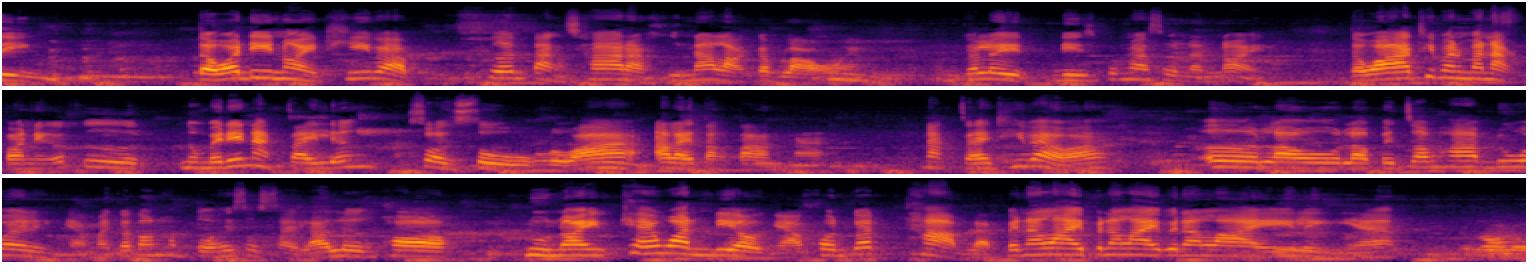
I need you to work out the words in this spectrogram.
จริง แต่ว่าดีหน่อยที่แบบเพื่อนต่างชาติอะคือน่ารักกับเราไงมันก็เลยดีขึ้นมาส่วนนั้นหน่อย แต่ว่าที่มันมาหนักตอนนี้ก็คือหนูไม่ได้หนักใจเรื่องส่วนสูงหรือว่าอะไรต่างๆนะ หนักใจที่แบบว่า เออเราเราเป็นเจ้าภาพด้วยอะไรเงี้ยมันก็ต้องทำตัวให้สดใสร่าเริงพอ หนูน้อยแค่วันเดียวอย่างเงี้ย คนก็ถามแหละเป็นอะไรเป็นอะไรเป็นอะไรอะไรเงี้ยพอเรา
